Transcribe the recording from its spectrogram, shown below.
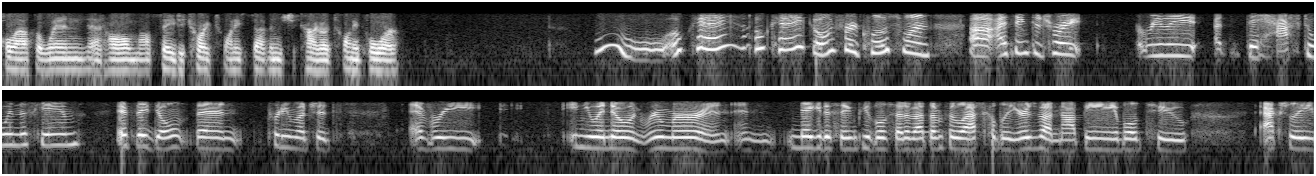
pull out the win at home. I'll say Detroit 27, Chicago 24. Ooh, okay, okay, going for a close one. Uh, I think Detroit really uh, they have to win this game. If they don't, then pretty much it's every innuendo and rumor and and negative thing people have said about them for the last couple of years about not being able to actually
